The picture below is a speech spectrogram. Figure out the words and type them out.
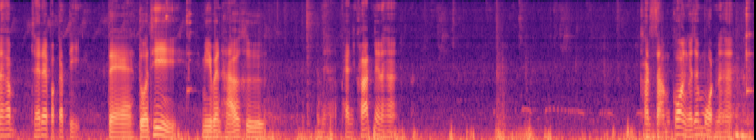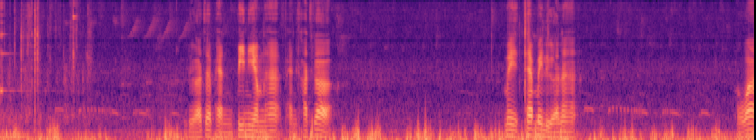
นะครับ ใช้ได้ปกติ แต่ตัวที่มีปัญหาก็คือแผ่นคลัตเนี่ยนะฮะคลัตสามก้อนก็จะหมดนะฮะ เหลือจะแผ่นปีเนียมนะฮะ แผ่นคลัตก็ ไม่แทบไม่เหลือนะฮะ เพราะว่า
